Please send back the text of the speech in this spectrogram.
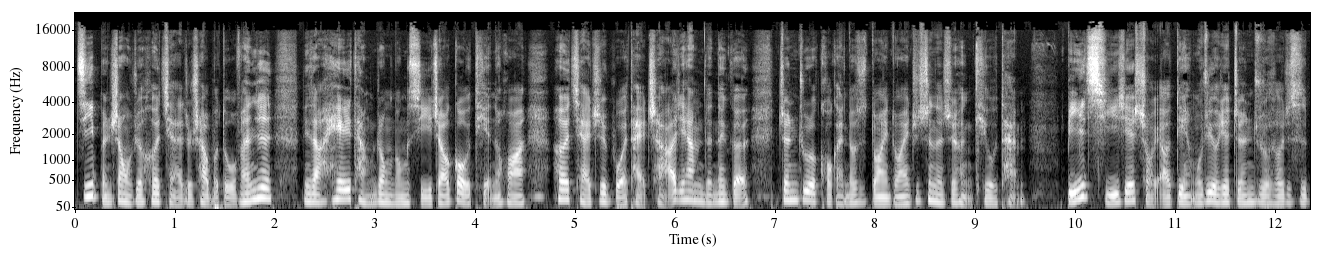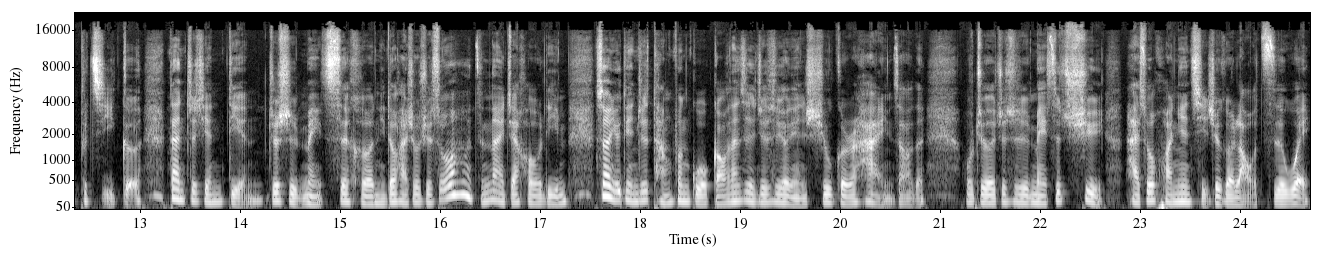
基本上我觉得喝起来就差不多，反正就是你知道黑糖这种东西，只要够甜的话，喝起来。是不会太差，而且他们的那个珍珠的口感都是端一端，就真的是很 Q 弹。比起一些手摇店，我觉得有些珍珠的时候就是不及格，但这间店就是每次喝你都还是会觉得说，哦，真的加好啉。虽然有点就是糖分过高，但是就是有点 sugar high，你知道的。我觉得就是每次去还说怀念起这个老滋味。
